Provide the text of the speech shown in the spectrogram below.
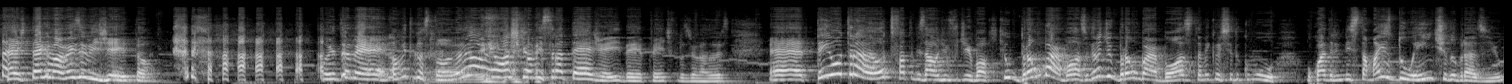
Hashtag uma vez eu mijei, então. Muito bem, não muito gostoso. Eu, eu acho que é uma estratégia aí, de repente, para os jogadores. É, tem outra, outro fato bizarro de futebol aqui, que o Brão Barbosa, o grande Brão Barbosa, também conhecido como o quadrinista mais doente do Brasil.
